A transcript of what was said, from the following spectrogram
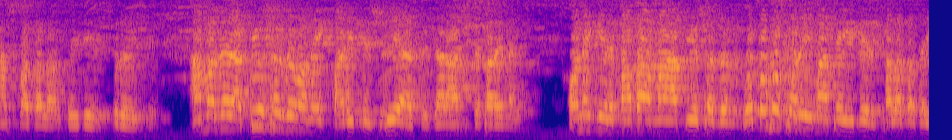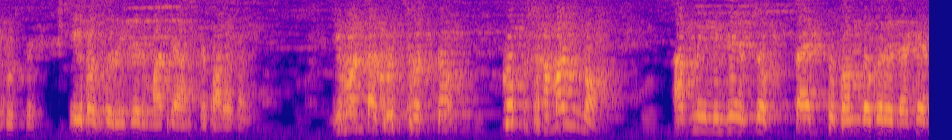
হাসপাতাল আর বেডে রয়েছে। আমাদের আত্মীয় স্বজন অনেক বাড়িতে শুয়ে আছে, যারা আসতে পারে নাই। অনেকের বাবা, মা, আত্মীয় স্বজন গত বছর এই মাঠে ঈদের সালাদ আদায় করছে, এই বছর ঈদের মাঠে আসতে পারে নাই। জীবনটা খুব ছোট্ট, খুব সামান্য আপনি নিজের চোখটা একটু বন্ধ করে দেখেন।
